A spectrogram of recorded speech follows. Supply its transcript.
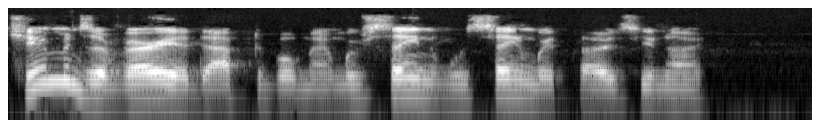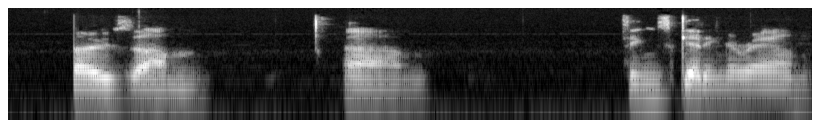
humans are very adaptable, man. We've seen we've seen with those, you know, those um um things getting around.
